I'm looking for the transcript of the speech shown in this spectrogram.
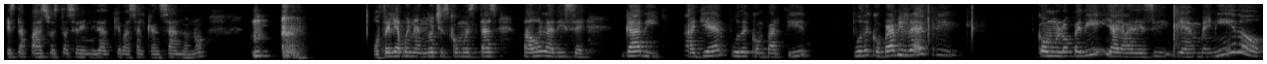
esta paz o esta serenidad que vas alcanzando, ¿no? Ofelia, buenas noches, ¿cómo estás? Paola dice, Gaby, ayer pude compartir, pude comprar mi refri, como lo pedí y agradecí. Bienvenido,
